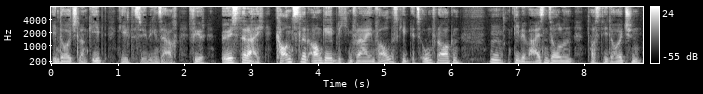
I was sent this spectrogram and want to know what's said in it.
in Deutschland gibt, gilt es übrigens auch für Österreich. Kanzler angeblich im freien Fall. Es gibt jetzt Umfragen, hm, die beweisen sollen, dass die Deutschen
